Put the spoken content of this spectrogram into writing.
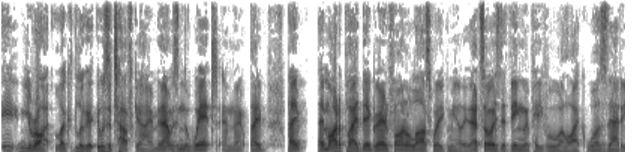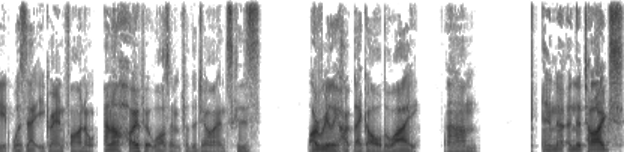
it- you're right. Look, look. It was a tough game, and that was in the wet. And they they they, they might have played their grand final last week, Mealy. That's always the thing where people are like, "Was that it? Was that your grand final?" And I hope it wasn't for the Giants because I really hope they go all the way. Um, and and the Tigers,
